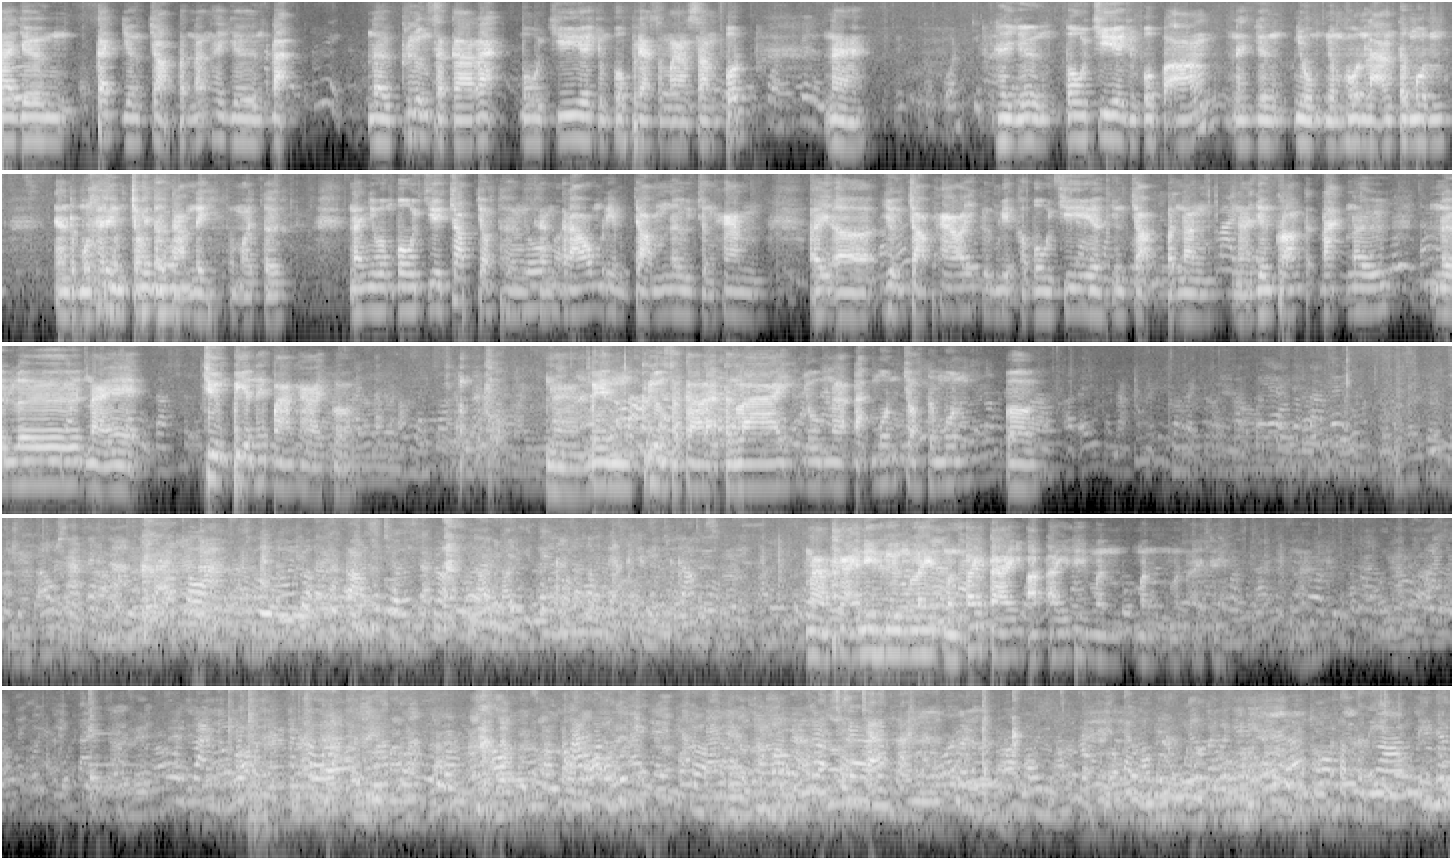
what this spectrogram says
ណាយើងកិច្ចយើងចប់ប៉ុណ្ណឹងហើយយើងដាក់នៅគ្រឿងសក្ការៈបូជាចំពោះព្រះសម្មាសម្ពុទ្ធណាហើយយើងបូជាចំពោះព្រះអង្គណាយើងញោមញោមហូនឡើងទៅមុនទាំងទៅមុនហើយខ្ញុំចុះទៅតាមនេះកុំឲ្យទៅណាញោមបូជាចប់ចុះខាងខាងក្រោមរៀបចំនៅចង្ហាន់ហើយអឺយើងចប់ហើយគឺមាកកបូជាយើងចប់ប៉ុណ្ណឹងណាយើងគ្រាន់តែដាក់នៅ នៅលើណែជើងពៀននេះបានហើយបងណាមានគ្រឿងសក្ការៈទាំងឡាយញោមណាដាក់មុនចុះទៅមុនបងណាថ្ងៃនេះរឿងលេខមិនតិចតែអត់អីទេមិនមិនមិនអីទេចាស់ហើ យតែមកមួយតតរីមកទីនេះ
